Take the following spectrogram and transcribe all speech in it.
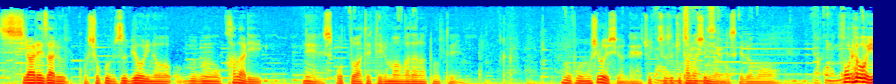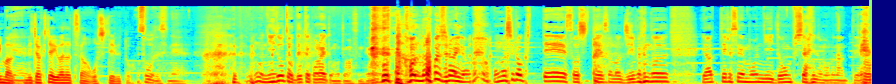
知られざる植物病理の部分をかなりねスポットを当てている漫画だなと思って。もう面白いですよね。ちょっと続き楽しみなんですけども。このこれを今ね。めちゃくちゃ岩立さんは推してると。そうですね。もう二度と出てこないと思ってますんで。こんな面白いの。面白くてそしてその自分のやってる専門にドンピシャリのものなんうて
